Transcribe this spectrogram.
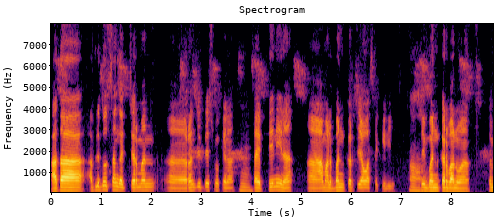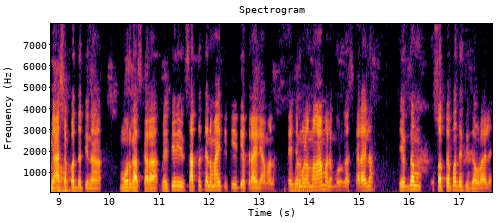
आता आपले दूध संघाचे चेअरमन रणजित देशमुख आहे ना हम्म. साहेब त्यांनी ना अं, आम्हाला बनकरची व्यवस्था केली. हा, हा. तुम्ही बनकर बनवा तुम्ही अशा हा. पद्धतीनं मोरगास करा. म्हणजे त्यांनी सातत्यानं माहिती ते देत राहिले आम्हाला. त्याच्यामुळे मग आम्हाला मोरगास करायला एकदम सोप्या पद्धतीत जाऊ राहिलाय.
